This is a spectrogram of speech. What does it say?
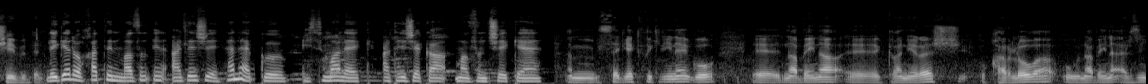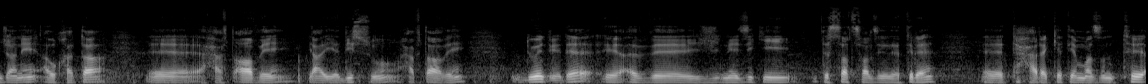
çê bibin. Lê gelo xetên mezin ên erdê jî hene ku îhtîmalek erdhejeka mezin çêke? Em seryek fikrîne ku nabeyna Kanîreş û Karlova û nabeyna Erzîncanê ew xeta heft avê ya yê Dîsû heft avê duê duê de ev ji nêzîkî du sed sal zêdetir e ti hereketê mezin ti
